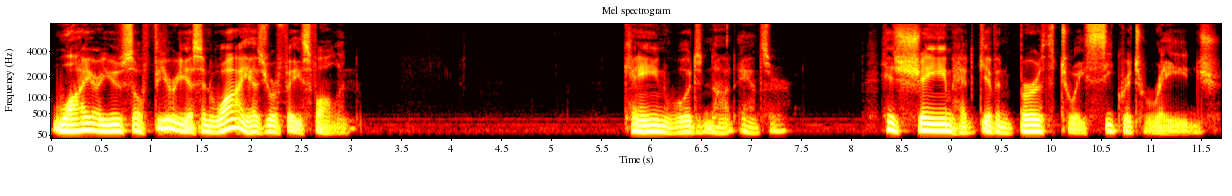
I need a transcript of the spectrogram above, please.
why are you so furious, and why has your face fallen? Cain would not answer. His shame had given birth to a secret rage.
